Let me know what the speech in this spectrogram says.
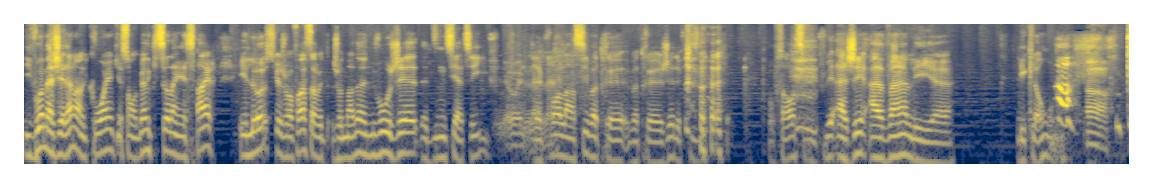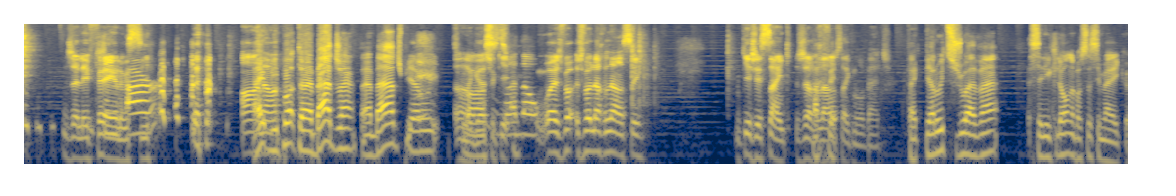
il voit Magellan dans le coin qui a son gun qui tire dans les serres. Et là, ce que je vais faire, ça va être, je vais demander un nouveau jet d'initiative. Oh Vous allez pouvoir lancer votre, votre jet de physique pour savoir si vous pouvez agir avant les, euh, les clones. Oh, Oh. Je l'ai fait un. aussi. Oh hey, non. pas, t'as un badge, hein? T'as un badge, puis ah oui. Oh, vas gosh, lancer. ok. Ah non. Ouais, je vais, je vais le relancer. Ok, j'ai 5. Je relance Parfait. avec mon badge. Fait que Pierre-Louis, tu joues avant, c'est les clones, après ça, c'est Marika.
